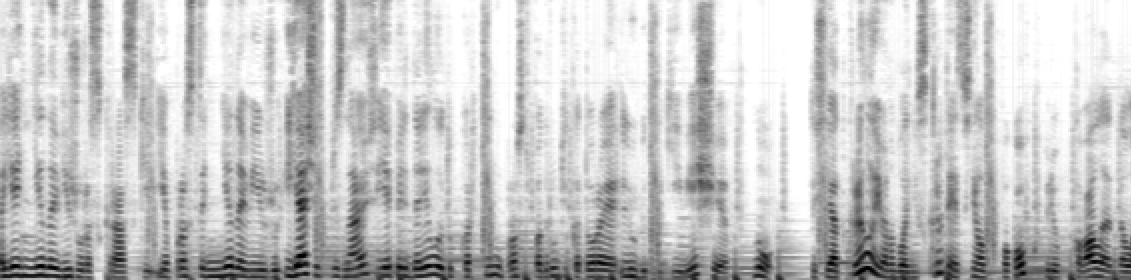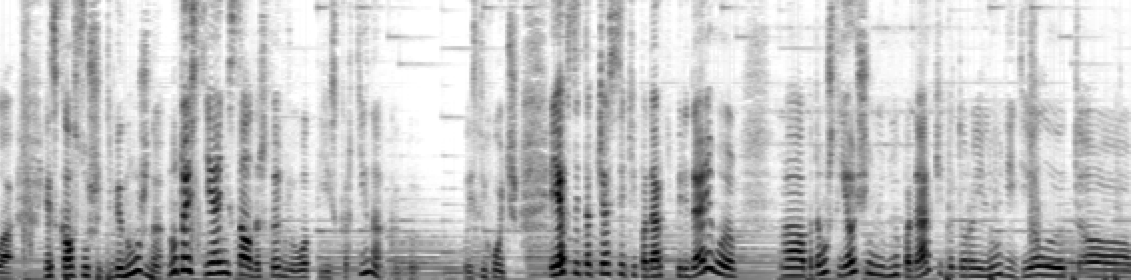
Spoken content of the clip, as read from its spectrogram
а я ненавижу раскраски, я просто ненавижу. И я сейчас признаюсь, я передарила эту картину просто подруге, которая любит такие вещи. Ну, то есть я открыла ее, она была не вскрыта, я сняла упаковку, переупаковала и отдала. Я сказала, слушай, тебе нужно? Ну, то есть я не стала даже сказать, говорю, вот есть картина, как бы, если хочешь. И я, кстати, так часто всякие подарки передариваю, а, потому что я очень люблю подарки, которые люди делают а,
